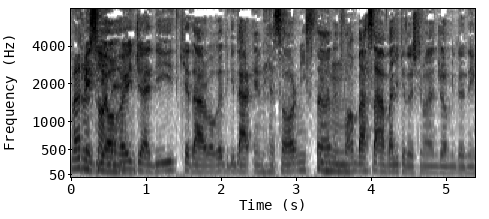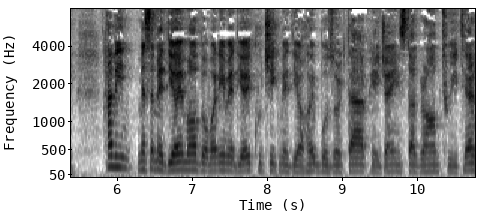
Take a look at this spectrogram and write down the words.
و. media های جدید که در واقع دیگه در انحصار نیستن. اتفاقا بحث اولی که داشتیم انجام می‌دادیم. همین مثل media ی ما به عنوان media ی کوچیک media های بزرگتر page ای اینستاگرام توییتر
